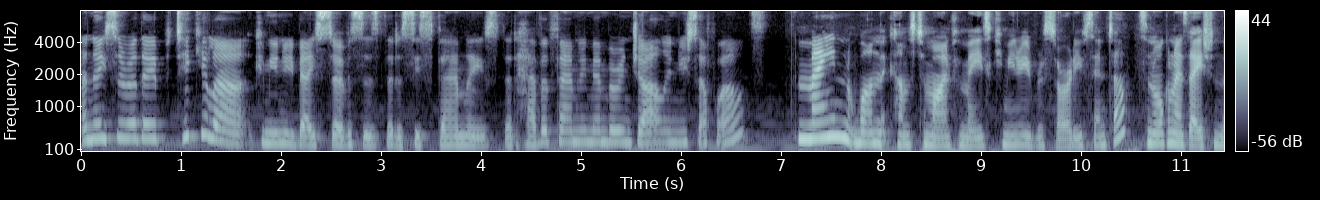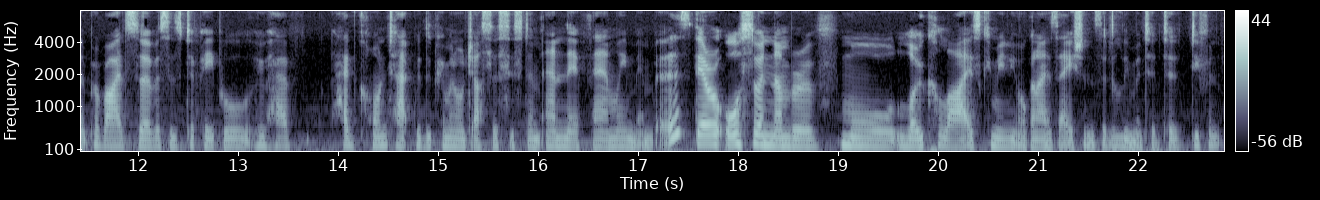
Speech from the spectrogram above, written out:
Anisa, are there particular community based services that assist families that have a family member in jail in New South Wales? The main one that comes to mind for me is Community Restorative Centre. It's an organisation that provides services to people who have had contact with the criminal justice system and their family members. There are also a number of more localised community organisations that are limited to different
